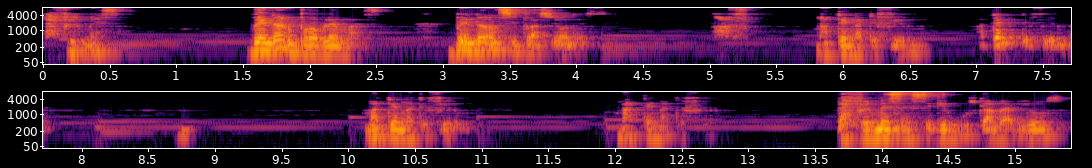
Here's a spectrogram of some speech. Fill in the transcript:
La firmeza. Vendrán problemas, vendrán situaciones. Manténgate firme, manténgate firme. Manténgate firme, manténgate firme. La firmeza en seguir buscando a Dios,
